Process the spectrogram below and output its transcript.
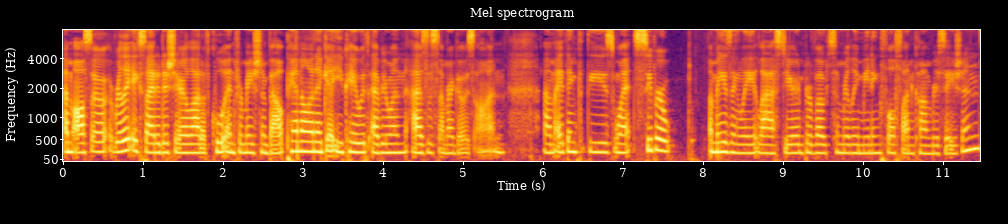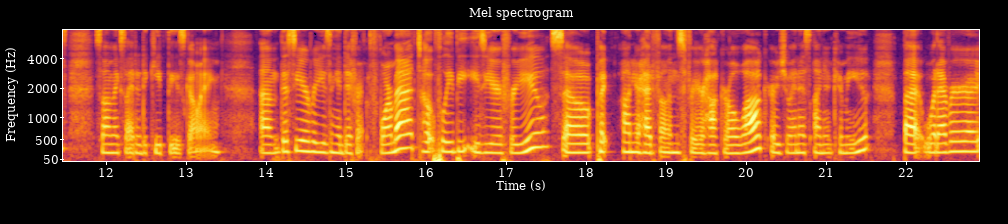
I'm also really excited to share a lot of cool information about Panhellenic at UK with everyone as the summer goes on. Um, I think that these went super amazingly last year and provoked some really meaningful, fun conversations, so I'm excited to keep these going. Um, this year, we're using a different format to hopefully be easier for you. So put on your headphones for your hot girl walk or join us on your commute. But whatever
